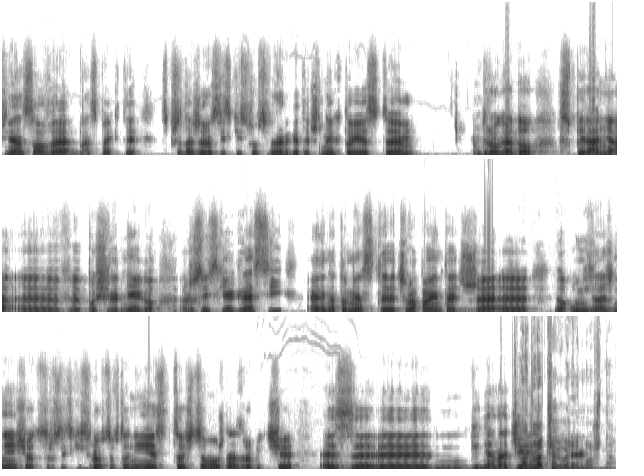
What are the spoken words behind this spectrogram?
finansowe aspekty sprzedaży rosyjskich surowców energetycznych to jest droga do wspierania e, pośredniego rosyjskiej agresji. E, natomiast e, trzeba pamiętać, że no, uniezależnienie się od rosyjskich surowców to nie jest coś, co można zrobić z dnia na dzień. A dlaczego nie można?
